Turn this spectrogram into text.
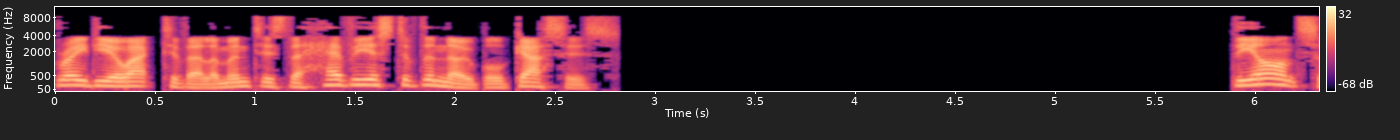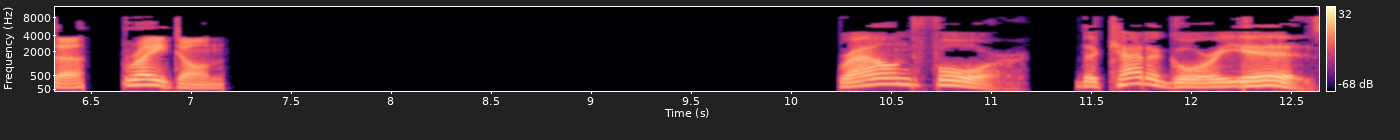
radioactive element is the heaviest of the noble gases. The answer: radon. Round 4. The category is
